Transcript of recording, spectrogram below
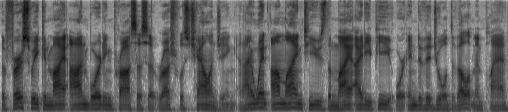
The first week in my onboarding process at Rush was challenging, and I went online to use the My IDP or Individual Development Plan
